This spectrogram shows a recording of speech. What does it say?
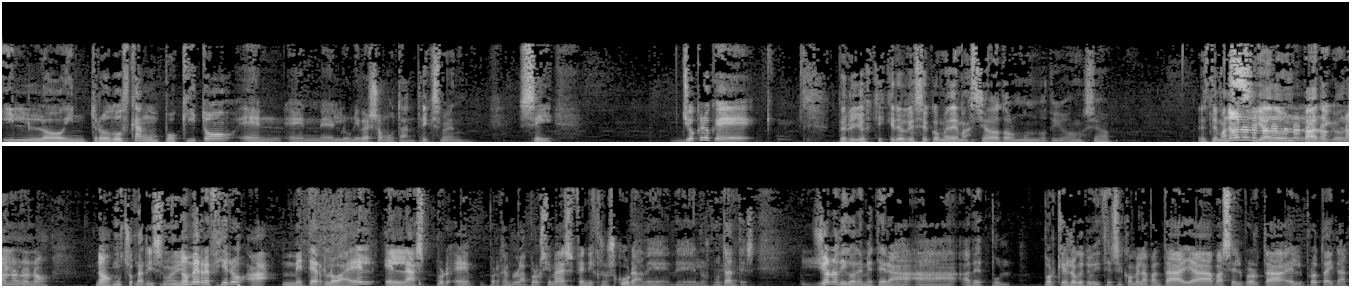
y lo introduzcan un poquito en, en el universo mutante X-Men. sí yo creo que Pero yo es que creo que se come demasiado a todo el mundo, tío. Demasiado. Es demasiado no, no, no, no, no, no, empático, no, no, no, no, no. Mucho carisma ahí. No me refiero a meterlo a él en las... pro- eh, por ejemplo, la próxima es Fénix Oscura de, de los mutantes. Yo no digo de meter a, a- a Deadpool, porque es lo que tú dices, se come la pantalla, va a ser el prota, el prota y tal.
